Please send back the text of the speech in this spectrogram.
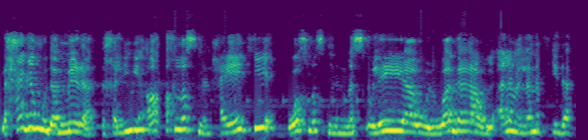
لحاجة مدمرة تخليني أخلص من حياتي وأخلص من المسؤولية والوجع والألم اللي أنا فيه ده.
